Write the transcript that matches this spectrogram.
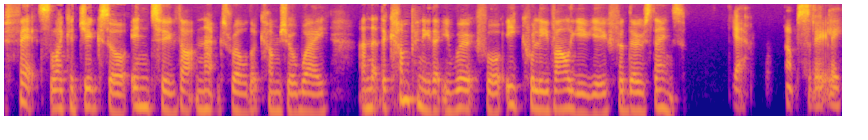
fits like a jigsaw into that next role that comes your way and that the company that you work for equally value you for those things. Yeah, absolutely.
